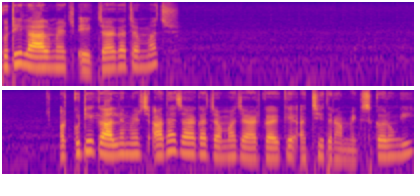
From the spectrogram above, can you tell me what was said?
कुटी लाल मिर्च एक चाय का चम्मच। और कुटी काले मिर्च आधा चाय का चम्मच ऐड करके अच्छी तरह मिक्स करूँगी।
